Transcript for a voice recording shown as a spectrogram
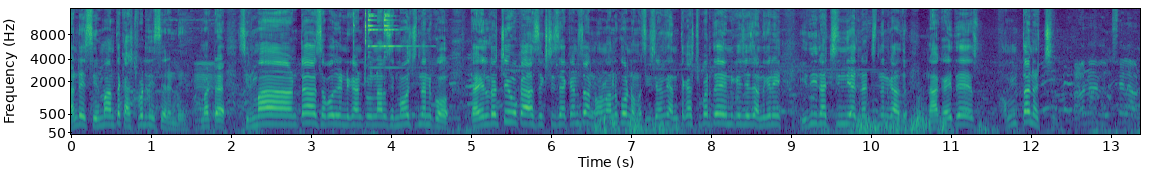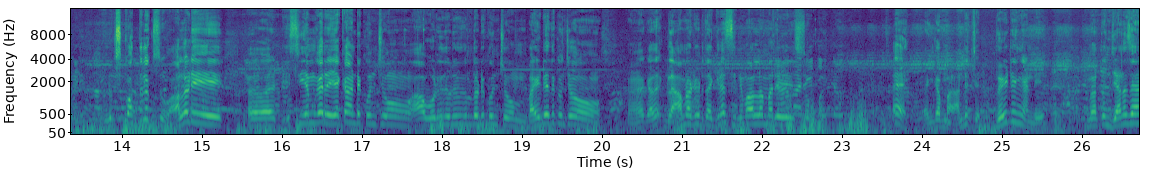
అంటే సినిమా అంతా కష్టపడి తీశారండి. బట్ సినిమా అంటే సపోజ్ రెండు గంటలున్నర సినిమా వచ్చింది అనుకో ట్రైలర్ వచ్చి ఒక సిక్స్టీ సెకండ్స్ అనుకున్నాం. సిక్స్టీ సెకండ్స్ ఎంత కష్టపడితే ఎన్నిక చేసి అందుకని ఇది నచ్చింది అది నచ్చిందని కాదు. నాకైతే అంతా నచ్చింది. లుక్స్ కొత్త లుక్స్. ఆల్రెడీ సీఎం గారు ఏక అంటే కొంచెం ఆ ఒడుగుదొడుగులతోటి కొంచెం బయట అయితే కొంచెం కదా గ్లామర్ అటు తగ్గిన సినిమాల్లో మరి సూపర్. ఏ ఇంకా అంటే వెయిటింగ్ అండి. మొత్తం జనసేన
